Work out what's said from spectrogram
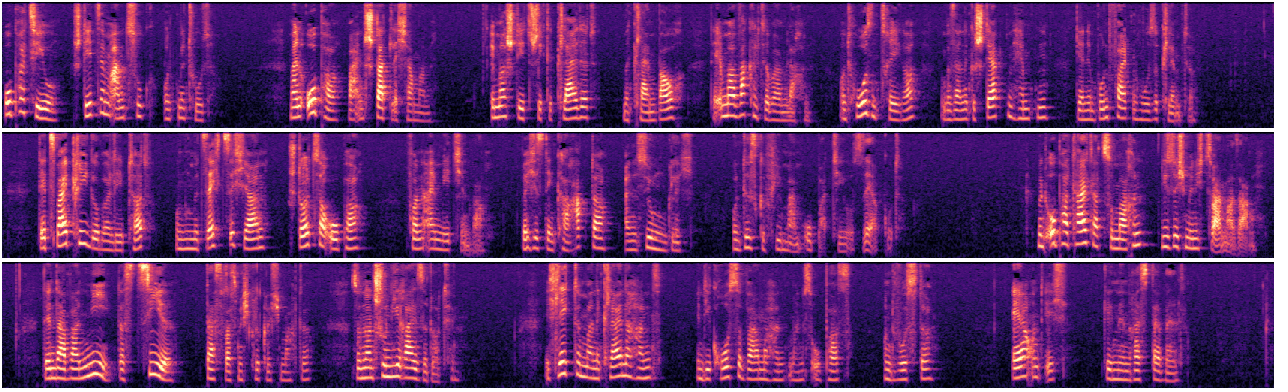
Opa Theo, stets im Anzug und mit Hut. Mein Opa war ein stattlicher Mann, immer stets schick gekleidet, mit kleinem Bauch, der immer wackelte beim Lachen, und Hosenträger über seine gestärkten Hemden, die an den Buntfaltenhose klemmte. Der zwei Kriege überlebt hat und nun mit 60 Jahren stolzer Opa von einem Mädchen war, welches den Charakter eines Jungen glich. Und das gefiel meinem Opa Theo sehr gut. Mit Opa Teiter zu machen, ließ ich mir nicht zweimal sagen. Denn da war nie das Ziel, das, was mich glücklich machte, sondern schon die Reise dorthin. Ich legte meine kleine Hand in die große warme Hand meines Opas und wusste, er und ich gegen den Rest der Welt.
